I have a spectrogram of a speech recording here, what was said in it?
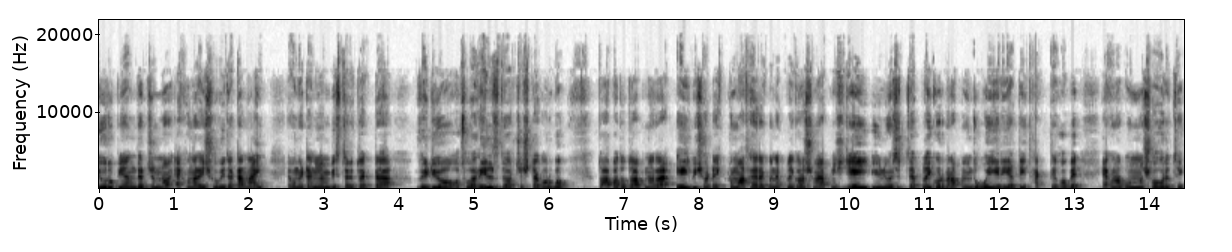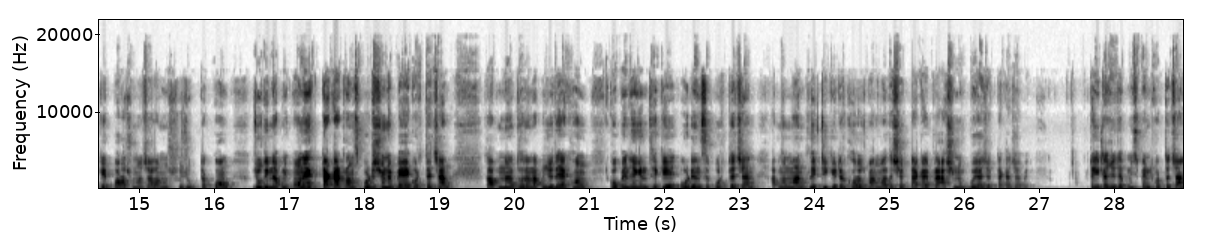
ইউরোপিয়ানদের জন্য এখন আর এই সুবিধাটা নাই। এবং এটা নিয়ে আমি বিস্তারিত একটা ভিডিও অথবা রিলস দেওয়ার চেষ্টা করব। তো আপাতত আপনারা এই বিষয়টা একটু মাথায় রাখবেন অ্যাপ্লাই করার সময়। আপনি যেই ইউনিভার্সিটিতে অ্যাপ্লাই করবেন, আপনার কিন্তু ওই এরিয়াতেই থাকতে হবে। এখন আর অন্য শহরে থেকে পড়াশোনা চালানোর সুযোগটা কম। যদি না আপনি অনেক টাকা ট্রান্সপোর্টেশনে ব্যয় করতে চান, তো আপনার ধরেন আপনি যদি এখন কোপেনহেগেন থেকে ওডেন্সে পড়তে চান, আপনার মান্থলি টিকিটের খরচ বাংলাদেশের টাকায় প্রায় আশি নব্বই হাজার টাকা যাবে। তো এটা যদি আপনি স্পেন্ড করতে চান,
